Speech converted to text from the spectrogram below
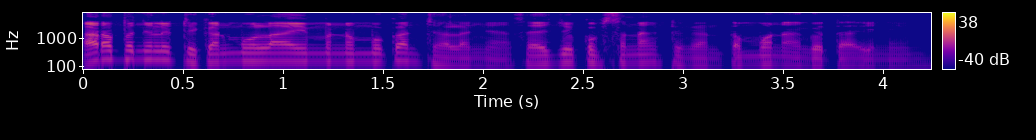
Arah penyelidikan mulai menemukan jalannya. Saya cukup senang dengan temuan anggota ini.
